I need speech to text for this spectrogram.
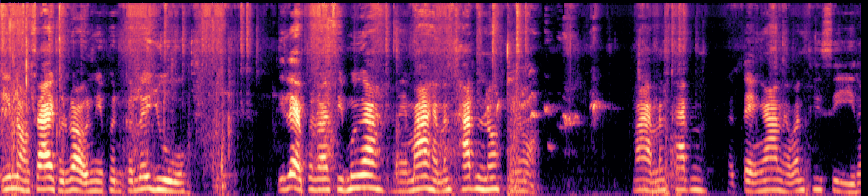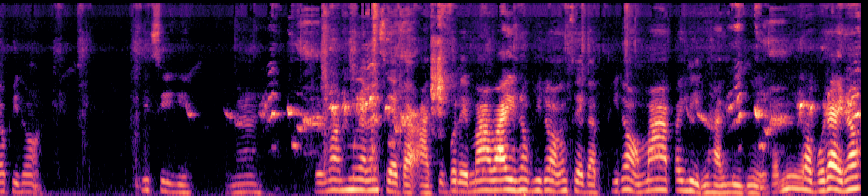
นี่น้องชายเพิ่นเว้าอันนี้เพิ่นก็เลยอยู่ทีแรกเพิ่นว่าสิเมื่อให้มาให้มันทันเนาะพี่น้องมาให้มันทันแต่แต่งงานในวันที่สี่เนาะพี่น้องที่สี่นะ เป็นว่าเมื่อนังเสียกับอาจจะบ่ได้มาไว้เนาะพี่น้องนังเสียกับพี่น้องมาไปหลินหันหลินนี่ก็นี่เราบ่ได้เนาะ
